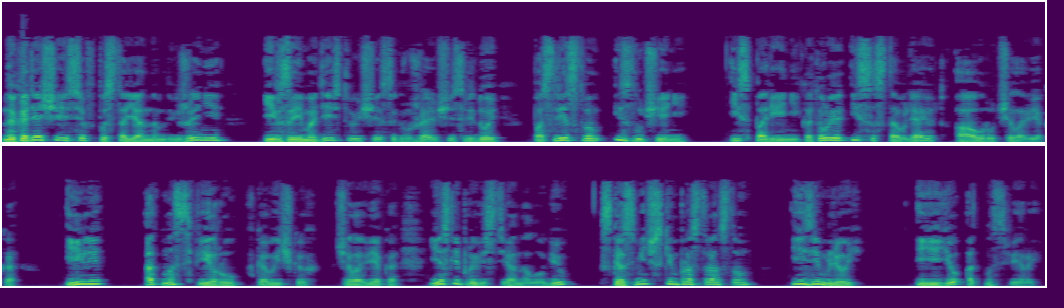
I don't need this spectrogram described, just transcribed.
находящаяся в постоянном движении и взаимодействующая с окружающей средой посредством излучений, испарений, которые и составляют ауру человека, или атмосферу, в кавычках, человека, если провести аналогию с космическим пространством и Землей, и ее атмосферой.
